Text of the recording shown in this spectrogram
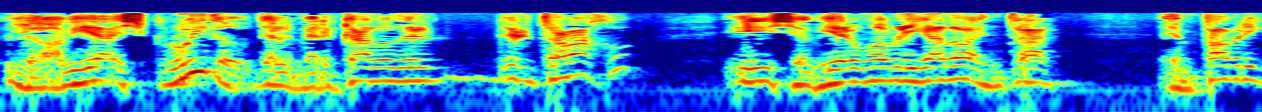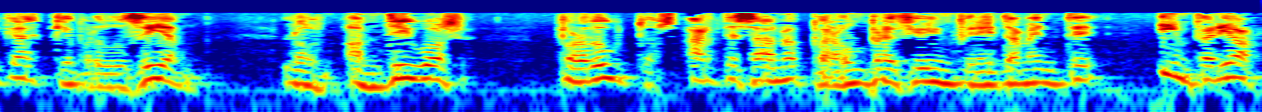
lo había excluido del mercado del, trabajo y se vieron obligados a entrar en fábricas que producían los antiguos productos artesanos pero a un precio infinitamente inferior,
